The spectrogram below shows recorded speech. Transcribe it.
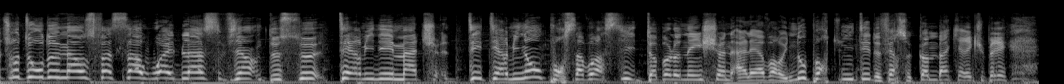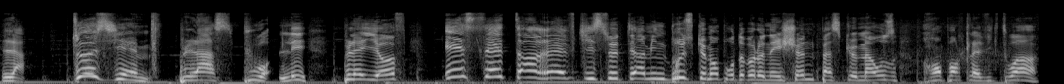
match retour de Mouse face à Wild Blast vient de se terminer. Match déterminant pour savoir si Double Nation allait avoir une opportunité de faire ce comeback et récupérer la deuxième place pour les playoffs. Et c'est un rêve qui se termine brusquement pour Double Nation parce que Mouse remporte la victoire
